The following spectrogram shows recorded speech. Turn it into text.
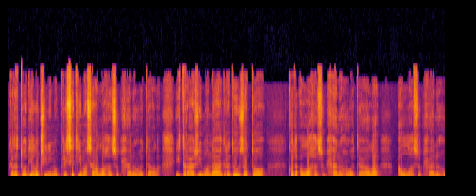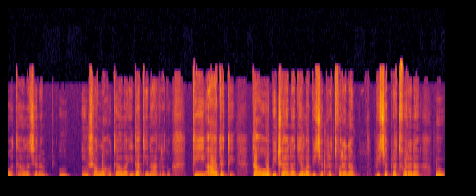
Kada to dijelo činimo, prisjetimo se Allaha subhanahu wa ta'ala i tražimo nagradu za to kod Allaha subhanahu wa ta'ala. Allah subhanahu wa ta'ala će nam inša ta'ala i dati nagradu. Ti adeti, ta uobičajena dijela bit će pretvorena, bit će pretvorena u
